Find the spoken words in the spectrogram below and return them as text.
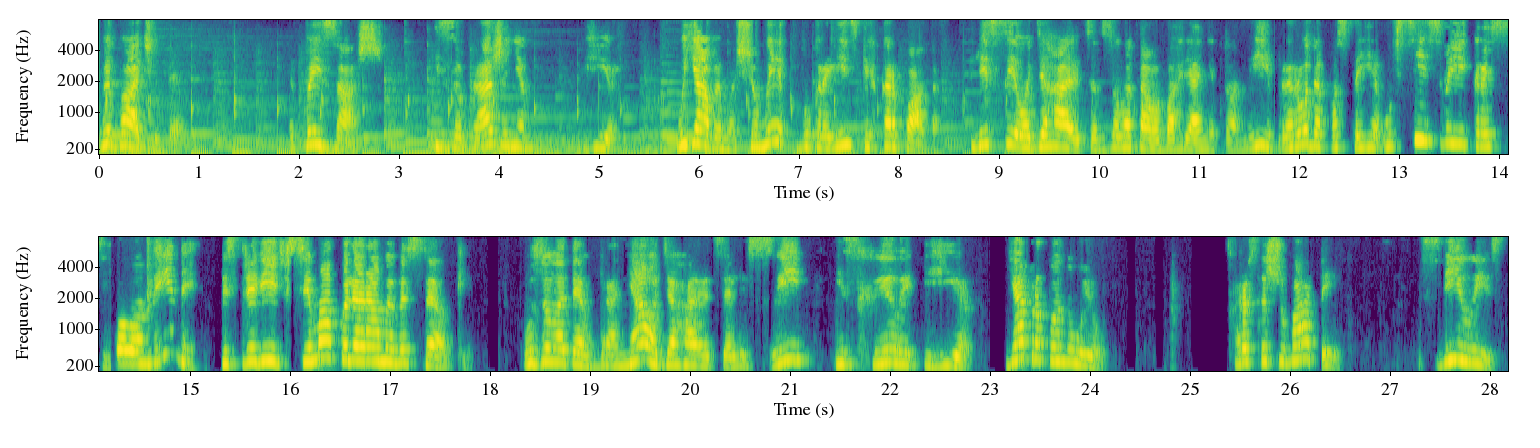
ви бачите пейзаж із зображенням гір. Уявимо, що ми в українських Карпатах. Ліси одягаються в золотаво-багряні тони, і природа постає у всій своїй красі. Полонини пістрявіють всіма кольорами веселки. У золоте вбрання одягаються ліси і схили гір. Я пропоную розташувати свій лист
